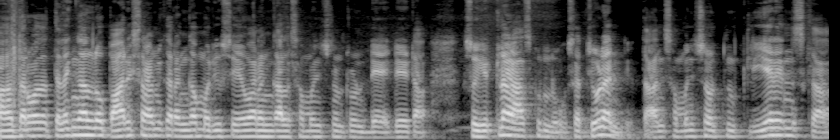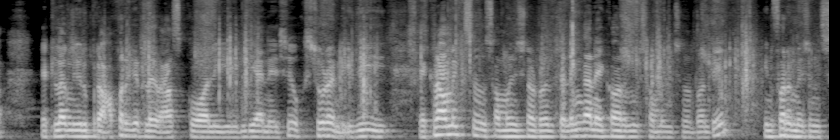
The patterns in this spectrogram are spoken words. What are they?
ఆ తర్వాత తెలంగాణలో పారిశ్రామిక రంగం మరియు సేవా రంగాలకు సంబంధించినటువంటి డే డేటా. సో ఎట్లా రాసుకున్నారు ఒకసారి చూడండి. దానికి సంబంధించినటువంటి క్లియరెన్స్గా ఎట్లా మీరు ప్రాపర్గా ఎట్లా రాసుకోవాలి ఏంటి అనేసి ఒక చూడండి. ఇది ఎకనామిక్స్ సంబంధించినటువంటి తెలంగాణ ఎకానమీకి సంబంధించినటువంటి ఇన్ఫర్మేషన్స్.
